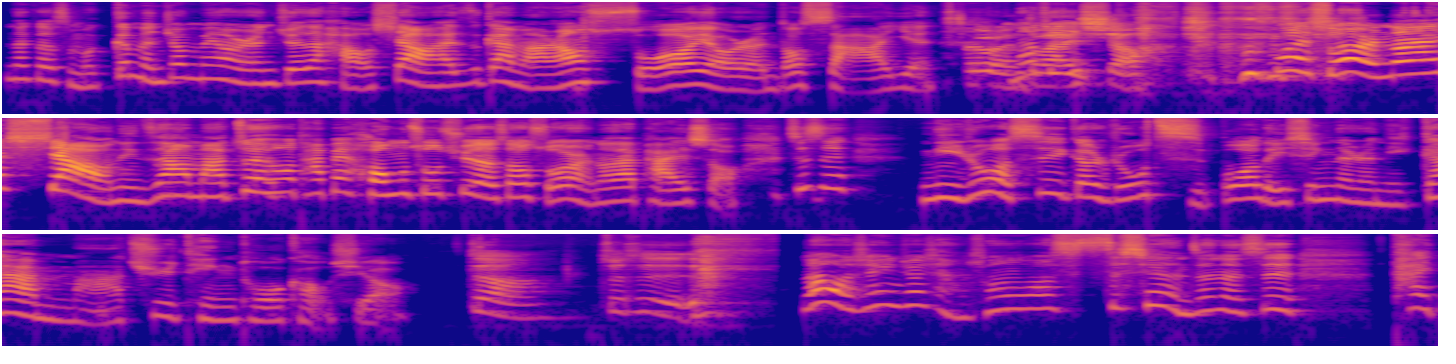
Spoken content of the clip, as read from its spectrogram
那个什么根本就没有人觉得好笑还是干嘛？然后所有人都傻眼，所有人都在笑。对，所有人都在笑，你知道吗？最后他被 轰出去的时候，所有人都在拍手。就是你如果是一个如此玻璃心的人，你干嘛去听脱口秀？对啊，就是 然后我心里就想说，哇，这些人真的是太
